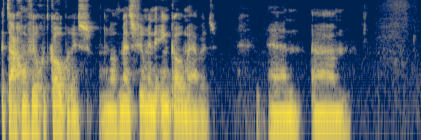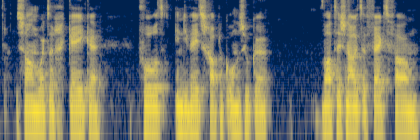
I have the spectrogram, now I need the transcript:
het daar gewoon veel goedkoper is. Omdat mensen veel minder inkomen hebben. En um, dus dan wordt er gekeken, bijvoorbeeld in die wetenschappelijke onderzoeken, wat is nou het effect van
